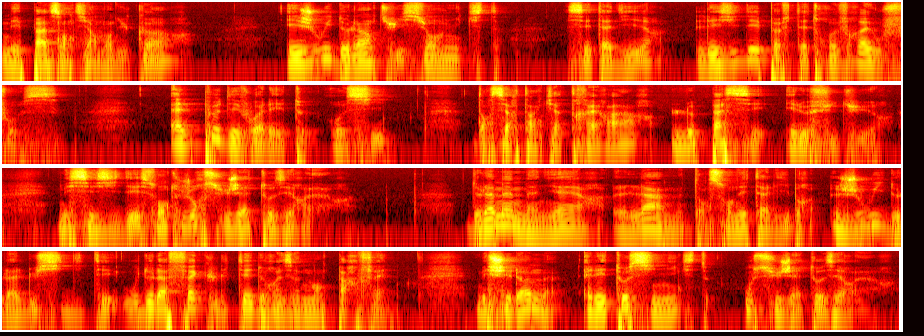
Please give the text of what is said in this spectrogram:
mais pas entièrement du corps, et jouit de l'intuition mixte, c'est-à-dire les idées peuvent être vraies ou fausses. Elle peut dévoiler aussi, dans certains cas très rares, le passé et le futur, mais ces idées sont toujours sujettes aux erreurs. De la même manière, l'âme, dans son état libre, jouit de la lucidité ou de la faculté de raisonnement parfait. Mais chez l'homme, elle est aussi mixte ou sujette aux erreurs.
